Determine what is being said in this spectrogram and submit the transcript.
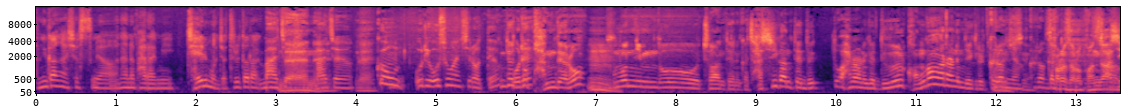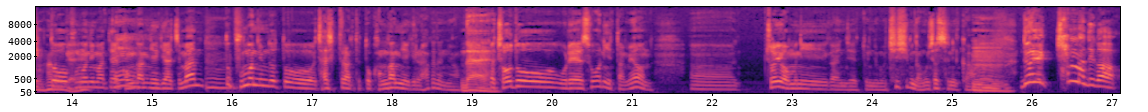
건강하셨으면 하는 바람이 제일 먼저 들더라고요. 맞아요. 네, 네. 맞아요. 네. 그럼 우리 오승환 씨는 어때요? 근데 올해? 또 반대로 음. 부모님도 저한테는 그러니까 자식한테 늘- 또 하나는 게 늘 건강하라는 얘기를 또 그럼요, 해주세요. 그럼요. 서로 서로 건강하는 자식도 게. 부모님한테 네. 건강 얘기하지만 음. 또 부모님도 또 자식들한테 또 건강 얘기를 하거든요. 네. 그러니까 저도 올해 소원이 있다면 어 저희 어머니가 이제 또 이제 뭐 70이 넘으셨으니까 음. 늘 첫마디가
